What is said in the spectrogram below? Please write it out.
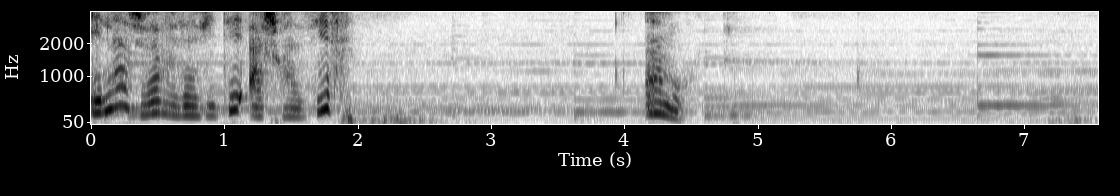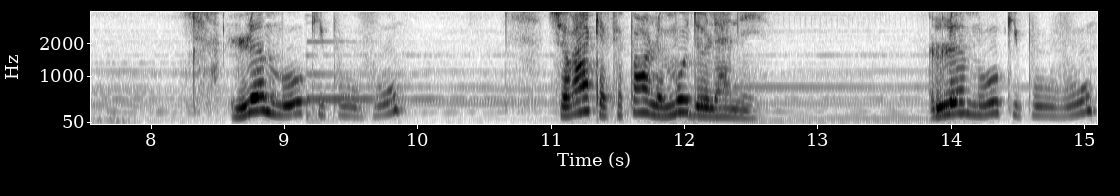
Et là, je vais vous inviter à choisir un mot. Le mot qui pour vous sera quelque part le mot de l'année. Le mot qui pour vous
